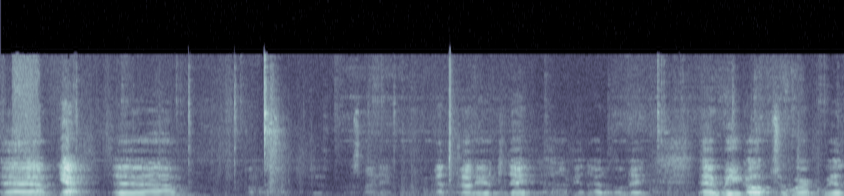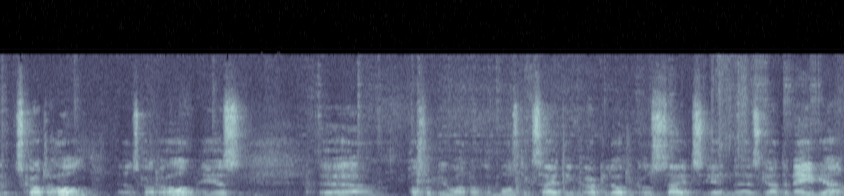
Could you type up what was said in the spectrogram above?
yeah, um, uh, is my name. We met earlier today, uh, I've been here all day. Uh, we got to work with Skateholm, and Skateholm is um, possibly one of the most exciting archaeological sites in uh, Scandinavia,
